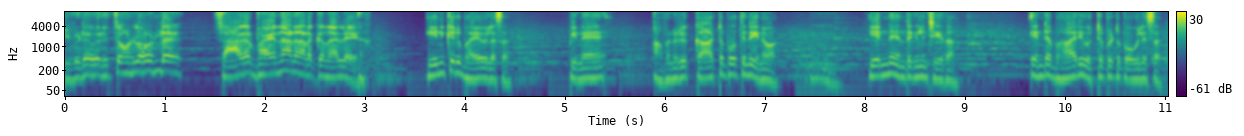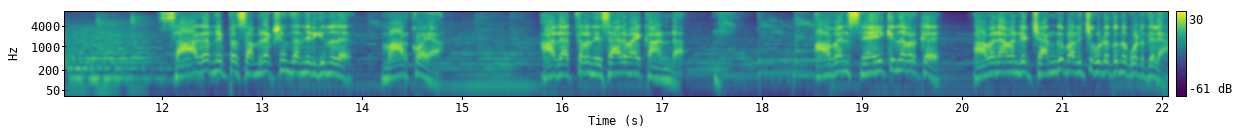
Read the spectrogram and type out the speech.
ഇവിടെ ഒരുത്തമുള്ളതുകൊണ്ട് സാഗർ ഭയന്നാണ് നടക്കുന്നത് അല്ലേ? എനിക്കൊരു ഭയമില്ല സർ. പിന്നെ അവനൊരു കാട്ടുപോത്തിന്റെ ഇനവാ. എന്നെ എന്തെങ്കിലും ചെയ്താ? എന്റെ ഭാര്യ ഒറ്റപ്പെട്ടു പോകില്ല സർ. സാഗറിന് ഇപ്പൊ സംരക്ഷണം തന്നിരിക്കുന്നത് മാർക്കോയാ. അതത്ര നിസാരമായി കാണണ്ട. അവൻ സ്നേഹിക്കുന്നവർക്ക് അവൻ അവന്റെ ചങ്ക് പറിച്ചു കൊടുക്കുന്ന കൂട്ടത്തിലാ.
